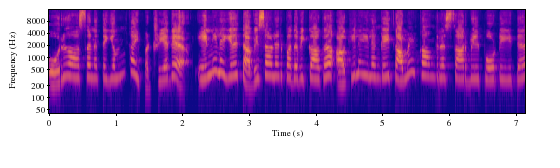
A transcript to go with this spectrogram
ஒரு ஆசனத்தையும் கைப்பற்றியது. இந்நிலையில் தவிசாளர் பதவிக்காக அகில இலங்கை தமிழ் காங்கிரஸ் சார்பில் போட்டியிட்ட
